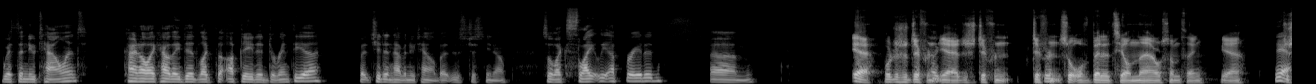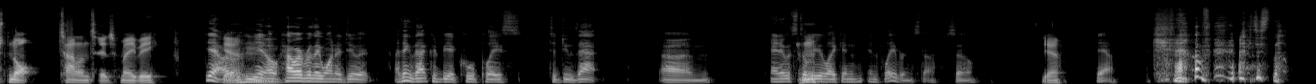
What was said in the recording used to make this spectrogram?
with the new talent, kind of like how they did like the updated Dorinthia, but she didn't have a new talent, but it was just you know, so like slightly upgraded. Um, Yeah, or just a different, Like- yeah, just a different, different sort of ability on there or something. Yeah, Yeah. just not talented, maybe. Yeah, Yeah. or, you know, however they want to do it. I think that could be a cool place to do that. Um, and it would still Mhm. be like in, in flavor and stuff. So Yeah. yeah. I just thought,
